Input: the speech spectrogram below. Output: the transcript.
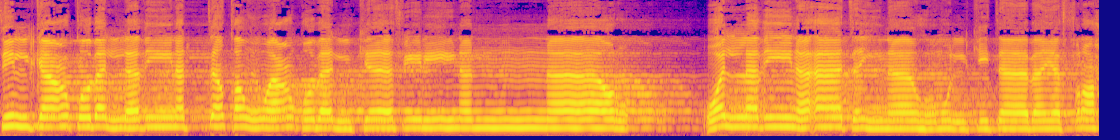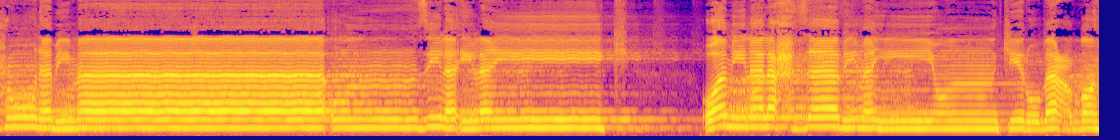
تلك عقبى الذين اتقوا وعقبى الكافرين النار والذين آتيناهم الكتاب يفرحون بما أنزل إليك ومن الأحزاب من ينكر بعضه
